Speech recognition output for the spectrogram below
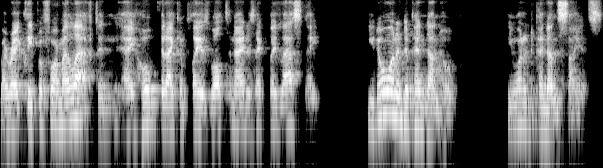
my right cleat before my left, and I hope that I can play as well tonight as I played last night. You don't want to depend on hope. You want to depend on science.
